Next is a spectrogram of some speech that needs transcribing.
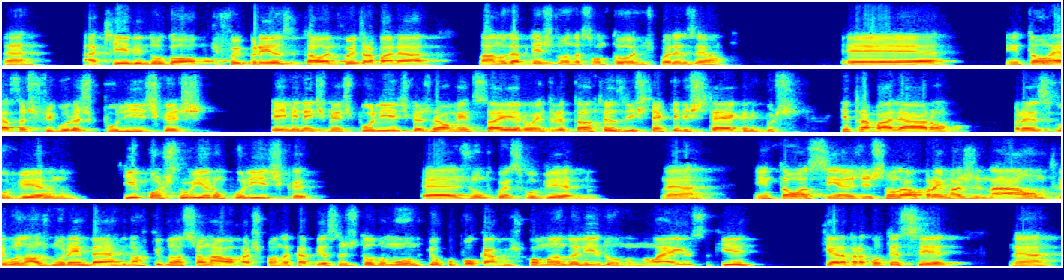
né? Aquele do golpe que foi preso e tal, ele foi trabalhar lá no gabinete do Anderson Torres, por exemplo. É, então, essas figuras políticas eminentemente políticas realmente saíram. Entretanto, existem aqueles técnicos que trabalharam para esse governo, que construíram política é, junto com esse governo, né? Então, assim, a gente não dá para imaginar um tribunal de Nuremberg no Arquivo Nacional, raspando a cabeça de todo mundo que ocupou cargos de comando ali. Não, não é isso que, que era para acontecer, né?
